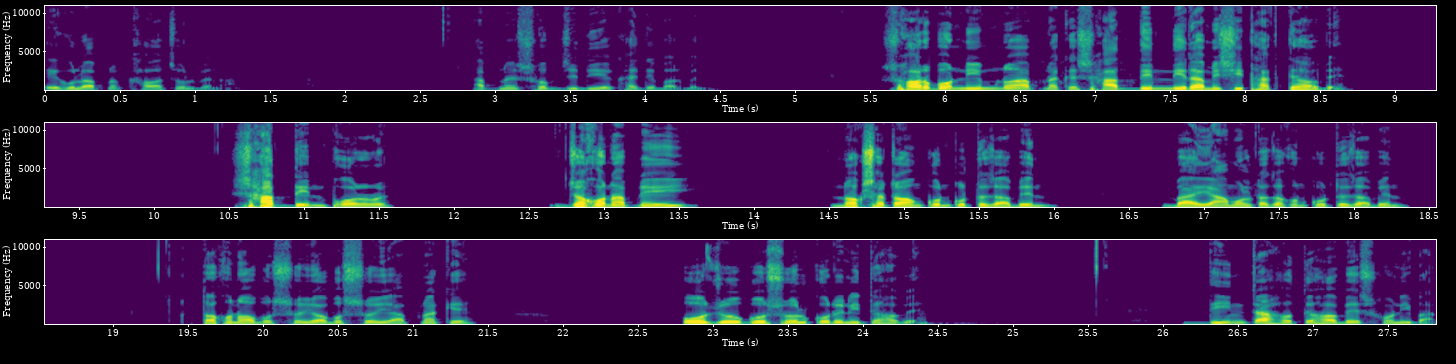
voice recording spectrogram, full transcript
এগুলো আপনার খাওয়া চলবে না। আপনি সবজি দিয়ে খাইতে পারবেন। সর্বনিম্ন আপনাকে সাত দিন নিরামিষই থাকতে হবে। সাত দিন পর যখন আপনি এই নকশাটা অঙ্কন করতে যাবেন বা এই আমলটা যখন করতে যাবেন, তখন অবশ্যই অবশ্যই আপনাকে অজু গোসল করে নিতে হবে। দিনটা হতে হবে শনিবার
